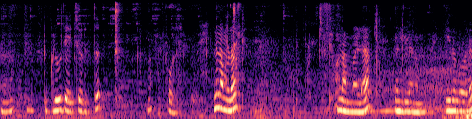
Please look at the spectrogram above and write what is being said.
ഇങ്ങനെ ഗ്ലൂ തേച്ചെടുത്ത് ഫോൾഡ് ഇനി നമ്മൾ നമ്മൾ എന്ത് ചെയ്യണം? ഇതുപോലെ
